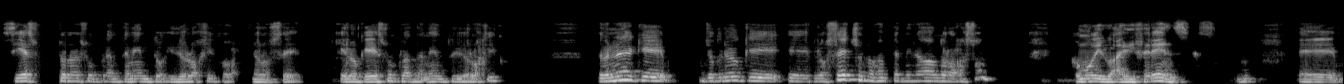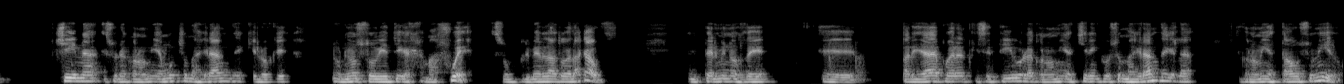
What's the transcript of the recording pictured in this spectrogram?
Si esto no es un planteamiento ideológico, yo no sé qué es lo que es un planteamiento ideológico. De manera que yo creo que eh, los hechos nos han terminado dando la razón. Como digo, hay diferencias. Eh, China es una economía mucho más grande que lo que la Unión Soviética jamás fue. Es un primer dato de la causa. En términos de eh, paridad de poder adquisitivo, la economía china incluso es más grande que la economía de Estados Unidos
